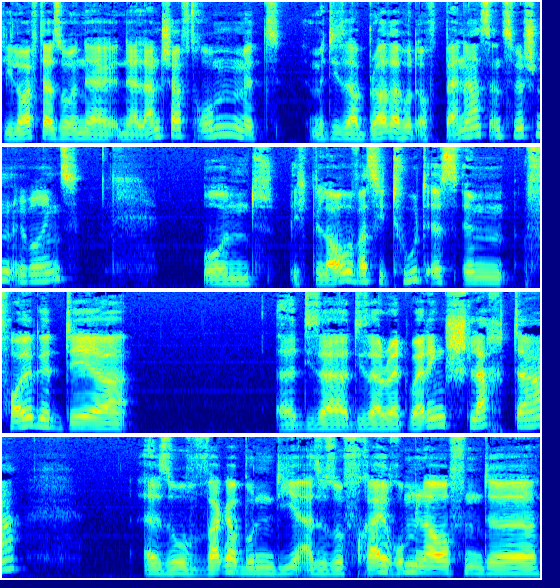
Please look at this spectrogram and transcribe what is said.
die läuft da so in der, in der Landschaft rum mit, mit dieser Brotherhood of Banners inzwischen übrigens. Und ich glaube, was sie tut, ist im Folge der äh, dieser, dieser Red Wedding Schlacht da äh, so Vagabundi, also so frei rumlaufende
